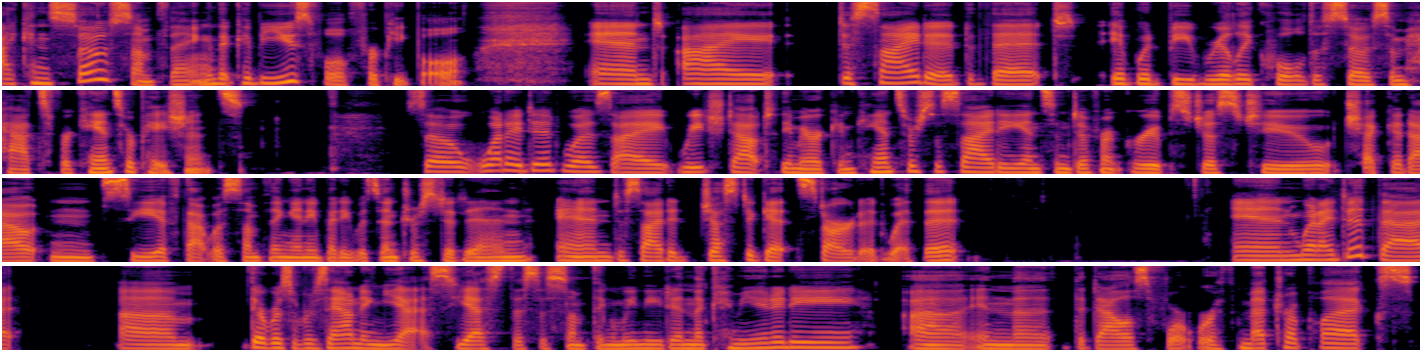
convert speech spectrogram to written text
I can sew something that could be useful for people. And I decided that it would be really cool to sew some hats for cancer patients. So, what I did was I reached out to the American Cancer Society and some different groups just to check it out and see if that was something anybody was interested in, and decided just to get started with it. And when I did that, um, there was a resounding yes. Yes, this is something we need in the community, uh, in the, the Dallas Fort Worth Metroplex.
